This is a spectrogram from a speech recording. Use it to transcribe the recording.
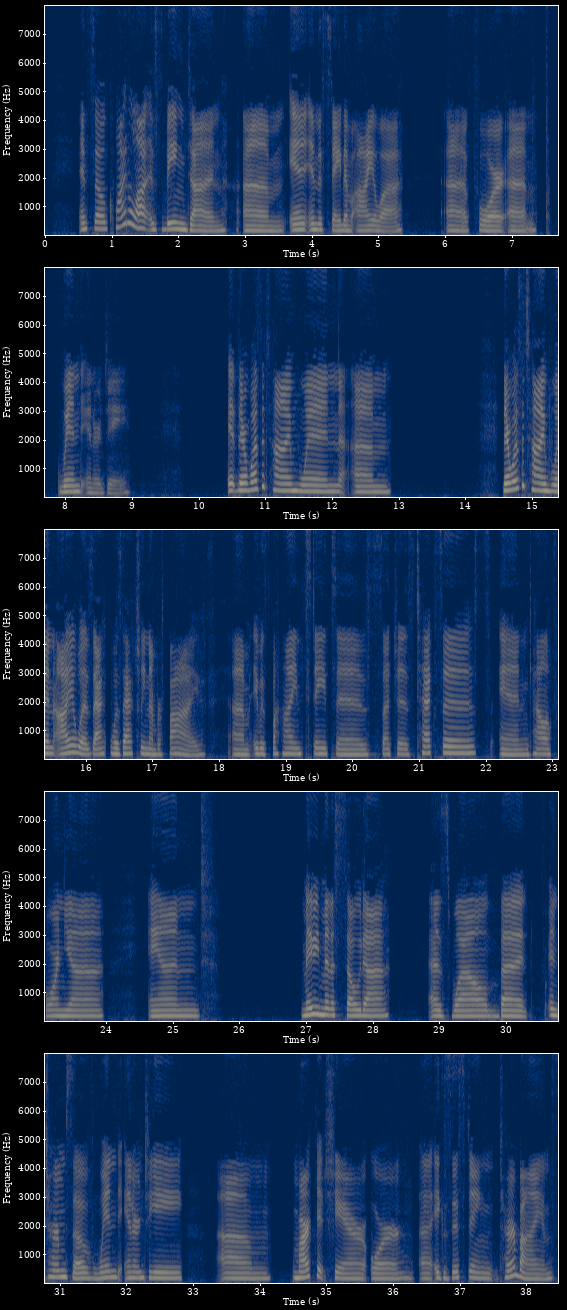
And so, quite a lot is being done um, in, in the state of Iowa uh, for um, wind energy. It, there was a time when um, there was a time when Iowa was, was actually number five. Um, it was behind states as such as Texas and California and maybe Minnesota as well. But in terms of wind energy um, market share or uh, existing turbines,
